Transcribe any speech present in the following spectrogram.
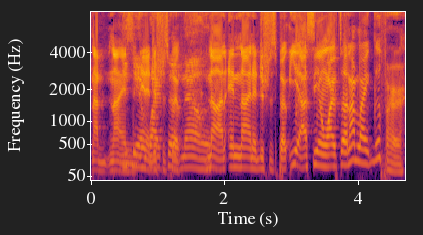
not not in, in a disrespect. now. Nah, and not in a disrespect. Yeah, I see him wiped up, and I'm like, good for her.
